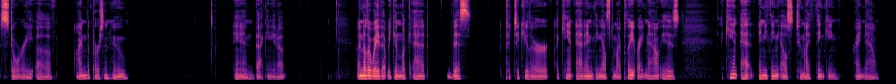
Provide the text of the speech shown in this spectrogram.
story of I'm the person who and backing it up. Another way that we can look at this particular, I can't add anything else to my plate right now, is I can't add anything else to my thinking right now.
